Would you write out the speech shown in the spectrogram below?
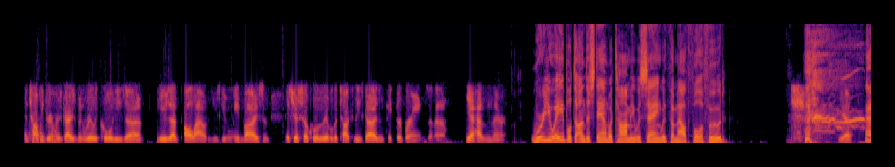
and Tommy Dreamer's guy has been really cool. He's uh he was at all out. He was giving me advice, and it's just so cool to be able to talk to these guys and pick their brains, and um, yeah, have them there. Were you able to understand what Tommy was saying with a mouthful of food? Yeah.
